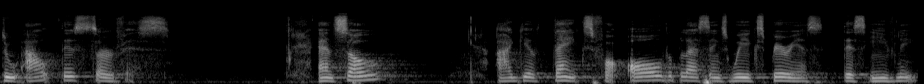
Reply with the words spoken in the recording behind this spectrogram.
throughout this service. And so, I give thanks for all the blessings we experience this evening,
